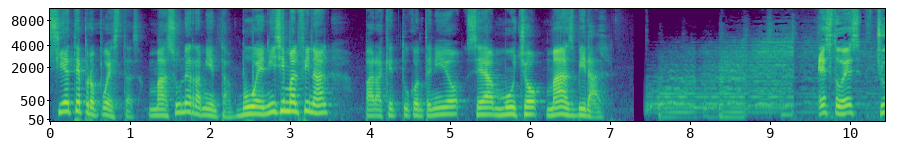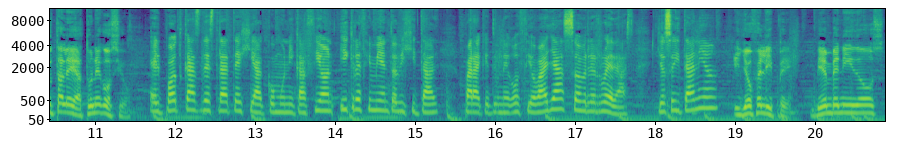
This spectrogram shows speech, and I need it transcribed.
siete propuestas más una herramienta buenísima al final para que tu contenido sea mucho más viral. Esto es Chútale a tu negocio. El podcast de estrategia, comunicación y crecimiento digital para que tu negocio vaya sobre ruedas. Yo soy Tania. Y yo Felipe. Bienvenidos.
